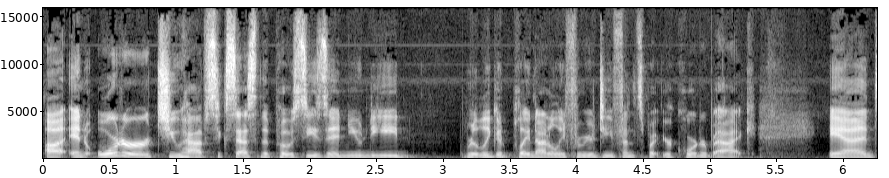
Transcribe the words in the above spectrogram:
Uh, in order to have success in the postseason, you need really good play, not only from your defense but your quarterback. And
